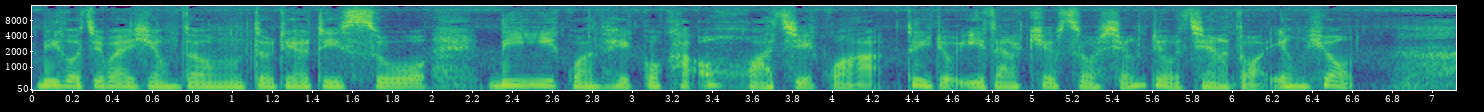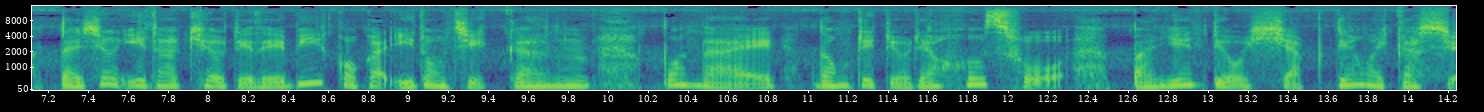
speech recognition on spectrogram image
美国这摆行动除了地说美伊关系国较恶化之外，对着伊拉克造成着正大影响。但是伊拉克伫咧美国甲伊朗之间，本来拢得到了好处，扮演着协调的角色。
